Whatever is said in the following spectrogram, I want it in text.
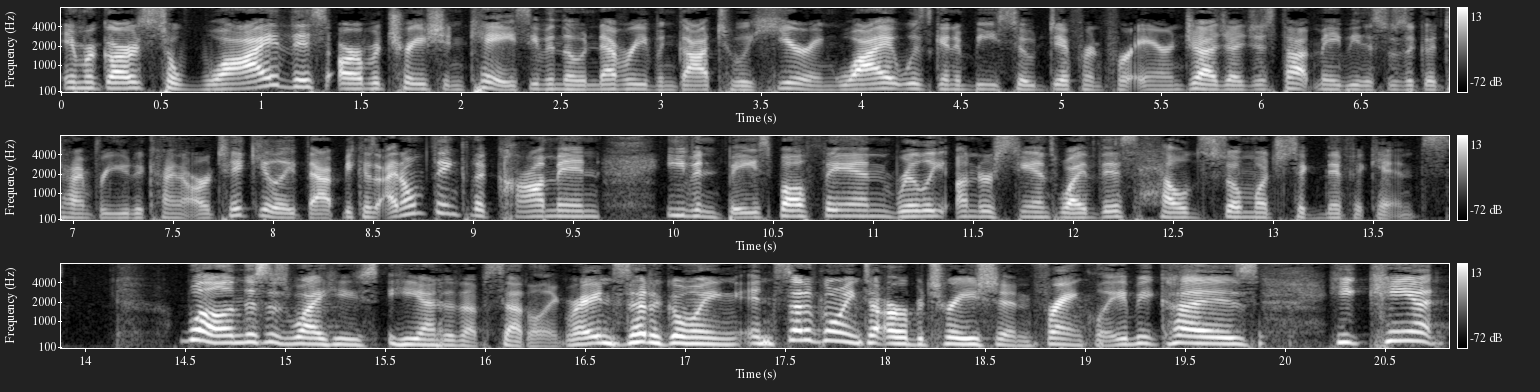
in regards to why this arbitration case, even though it never even got to a hearing, why it was going to be so different for Aaron Judge. I just thought thought maybe this was a good time for you to kind of articulate that because I don't think the common, even baseball fan, really understands why this held so much significance. Well, and this is why he's he ended up settling, right? Instead of going instead of going to arbitration, frankly, because he can't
